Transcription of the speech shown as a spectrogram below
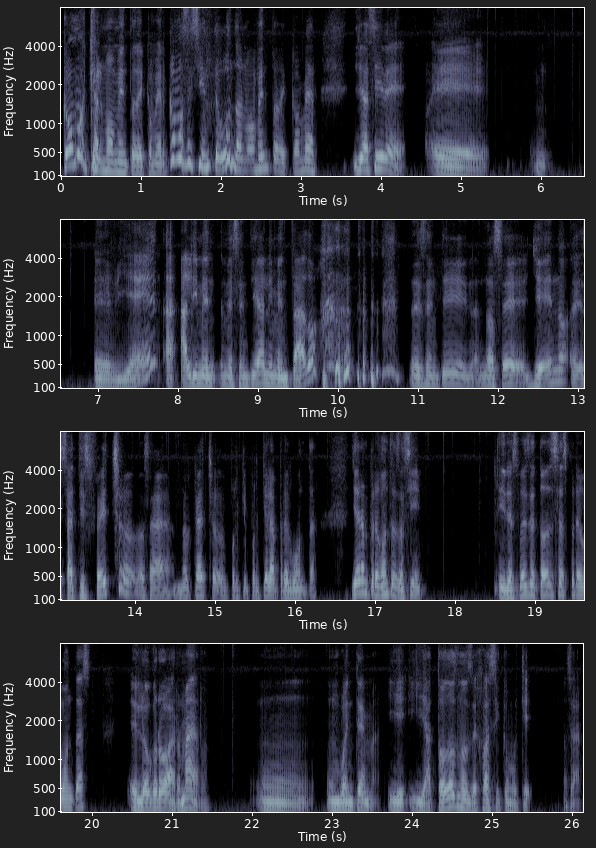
¿cómo que al momento de comer? ¿Cómo se siente uno al momento de comer? Y yo así de, eh, eh, bien, me sentía alimentado. me sentí, no sé, lleno, eh, satisfecho, o sea, no cacho, porque, ¿por qué la pregunta? Y eran preguntas así. Y después de todas esas preguntas, él logró armar un, buen tema. Y, a todos nos dejó así como que, o sea,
